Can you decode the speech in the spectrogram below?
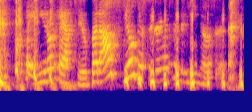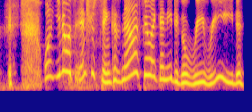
Okay, you don't have to, but I'll still disagree with him and he knows it. Well, you know, it's interesting because now I feel like I need to go reread.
